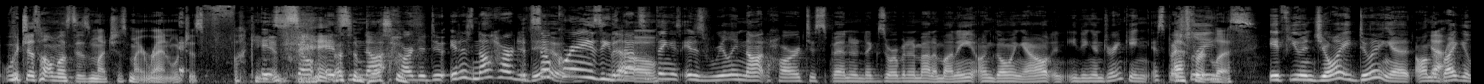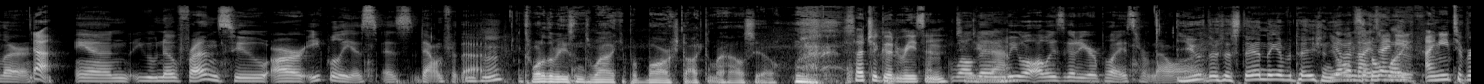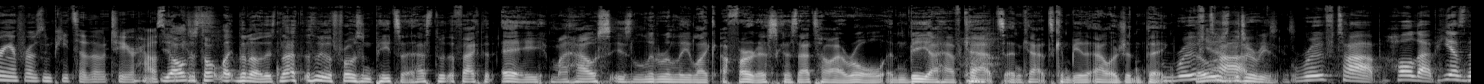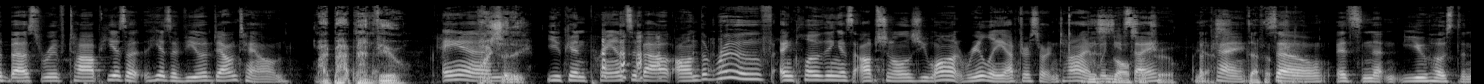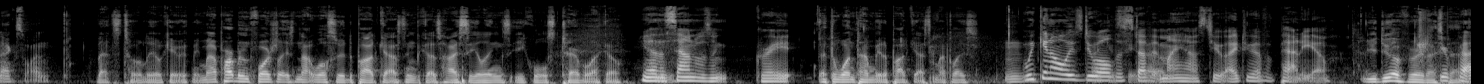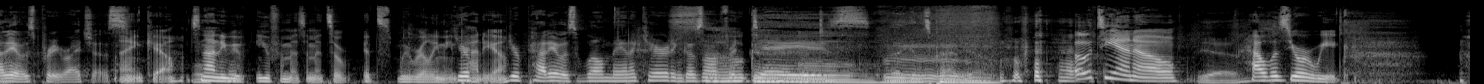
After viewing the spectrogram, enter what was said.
which is almost as much as my rent, which is fucking It's so insane. it's That's not impressive. hard to do. It is not hard to It's do. so crazy, but That's though. the thing is, it is really not hard to spend an exorbitant amount of money on going out and eating and drinking, especially Effortless. if you enjoy doing it on Yeah. the regular. yeah, and you know friends who are equally as as down for that. Mm-hmm. It's one of the reasons why I keep a bar stocked in my house, yo. Such a good reason. Well, to do then that. we will always go to your place from now on. You, there's a standing invitation. You Y'all have a just nice don't I like. need, I need to bring a frozen pizza though to your house. Y'all because- just don't like. No, no. It's not nothing to do with frozen pizza. It has to do with the fact that a my house is literally like a furnace because that's how I roll, and b I have cats, and cats can be an allergen thing. rooftop. Those are the two reasons. Rooftop. Hold up. He has the best rooftop. He has a he has a view of downtown. My Batman view. And city. you can prance about on the roof, and clothing is optional as you want. Really, after a certain time, This when is you also say, true. Yes, okay, definitely So it's ne- you host the next one. That's totally okay with me. My apartment, unfortunately, is not well suited to podcasting because high ceilings equals terrible echo. Yeah, the sound wasn't great. At the one time we had a podcast in my place, We can always do all can this stuff that. at my house too. I do have a patio. you do have a very nice patio. Your patio. patio is pretty righteous. Thank you. It's not a eu- euphemism. It's a. It's we really mean Your patio. your patio is well manicured and goes on So for good. days. Megan's Mm. patio. OTNO. Yeah. How was your week?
